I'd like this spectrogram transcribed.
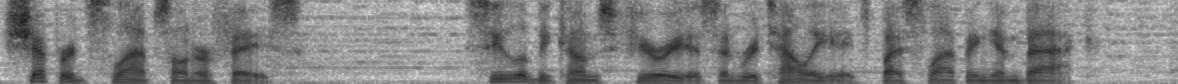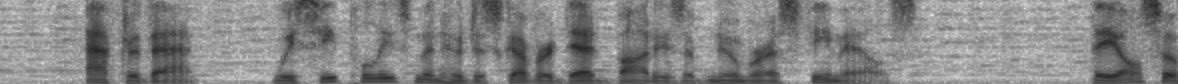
Shepherd slaps on her face. Selah becomes furious and retaliates by slapping him back. After that, we see policemen who discover dead bodies of numerous females. They also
